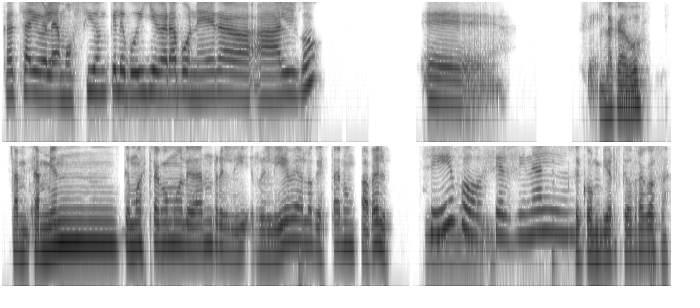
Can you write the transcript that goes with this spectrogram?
¿Cachai? O la emoción que le podéis llegar a poner a, a algo. Eh, sí. La cagó. Tam- Sí. También te muestra cómo le dan relie- relieve a lo que está en un papel. Sí, pues, si al final. se convierte en otra cosa.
